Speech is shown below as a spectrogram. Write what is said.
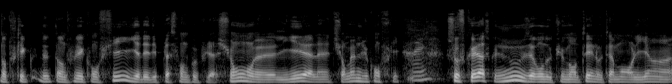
dans, dans tous les conflits, il y a des déplacements de population euh, liés à la nature même du conflit. Sauf que là, ce que nous, nous avons documenté, notamment en lien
